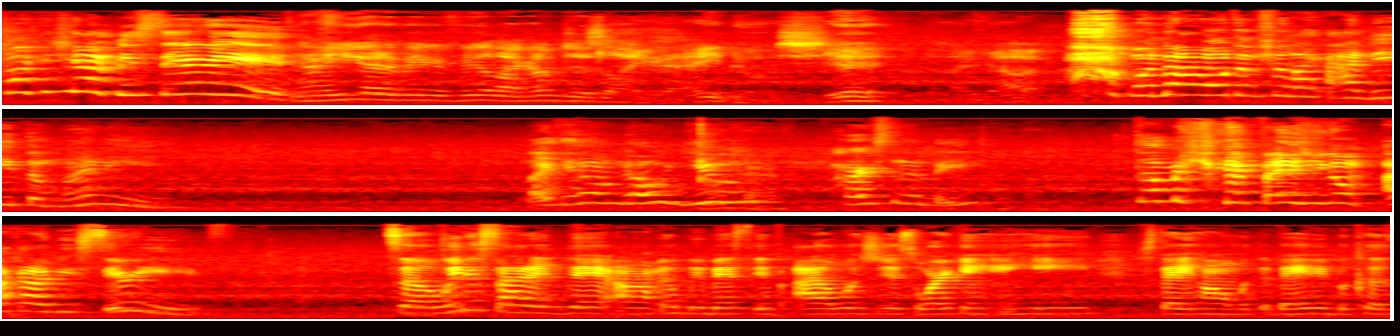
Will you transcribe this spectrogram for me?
Why could you gotta be serious? Now you gotta make it feel like I'm just like I ain't doing shit. Like I, Well, no, I want them to feel like I need the money. Like they don't know you Okay. personally. Don't make that face. You gon' I gotta be serious. So we decided that um, it would be best if I was just working and he stayed home with the baby because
